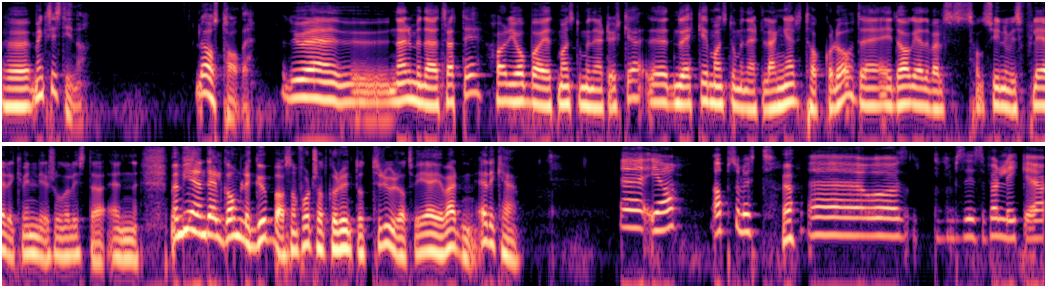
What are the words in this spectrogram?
Eh, men Kristina, la oss ta det. Du er uh, nærmer deg 30, har jobba i et mannsdominert yrke. Eh, Du er ikke mannsdominert lenger, takk og lov. Det, I dag er det vel sannsynligvis flere kvinnelige journalister enn Men vi er en del gamle gubber som fortsatt går rundt og tror at vi er i verden, er det ikke? Eh, ja, absolutt. Ja. Eh, og selvfølgelig ikke,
